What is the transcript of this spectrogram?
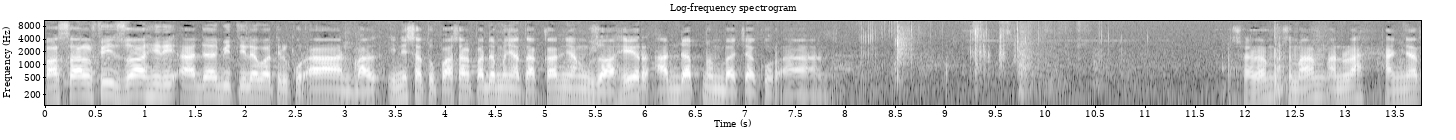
Pasal fi zahiri ada tilawatil Quran. Ini satu pasal pada menyatakan yang zahir adab membaca Quran. Salam semalam anulah hanya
